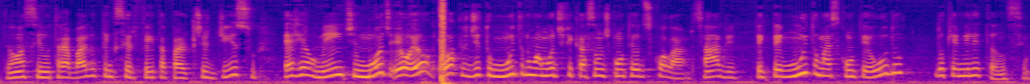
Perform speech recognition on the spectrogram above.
Então, assim, o trabalho tem que ser feito a partir disso, é realmente, eu, eu, eu acredito muito numa modificação de conteúdo escolar, sabe? Tem que ter muito mais conteúdo do que militância.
